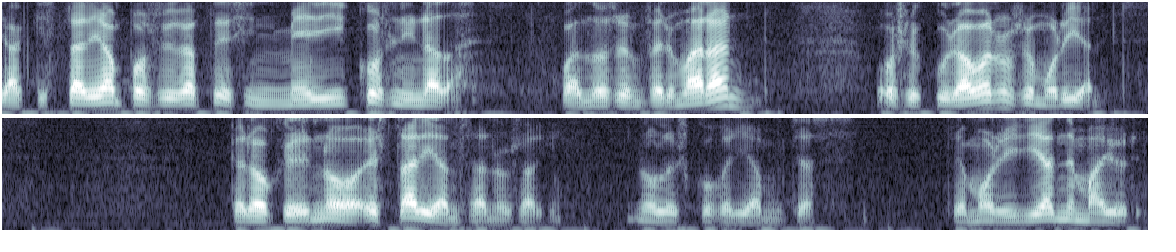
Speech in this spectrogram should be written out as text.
Y aquí estarían, pues fíjate, sin médicos ni nada. Cuando se enfermaran, o se curaban o se morían. Pero que no, estarían sanos aquí. No les cogería muchas. Se morirían de mayores.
